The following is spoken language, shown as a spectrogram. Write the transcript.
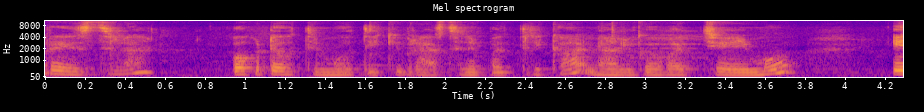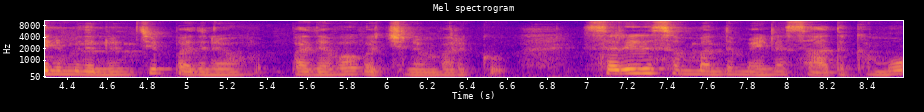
ప్రైజ్ల ఒకటవ తిమోతికి వ్రాసిన పత్రిక నాలుగవ అధ్యాయము ఎనిమిది నుంచి పదినవ పదవ వచనం వరకు. శరీర సంబంధమైన సాధకము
